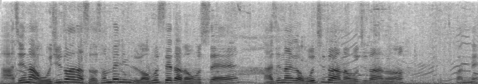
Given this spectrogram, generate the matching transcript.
아제나 오지도 않았어. 선배님들 너무 세다 너무 세. 아제나가 오지도 않아 오지도 않아. 맞네.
